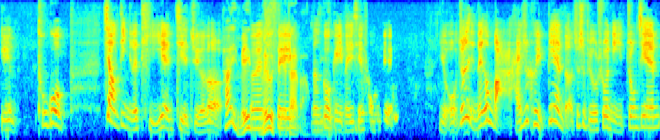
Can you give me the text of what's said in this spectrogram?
也通过降低你的体验解决了它也没没有迭 NFC 代吧？能够给你的一些方便。有，就是你那个码还是可以变的，就是比如说你中间，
